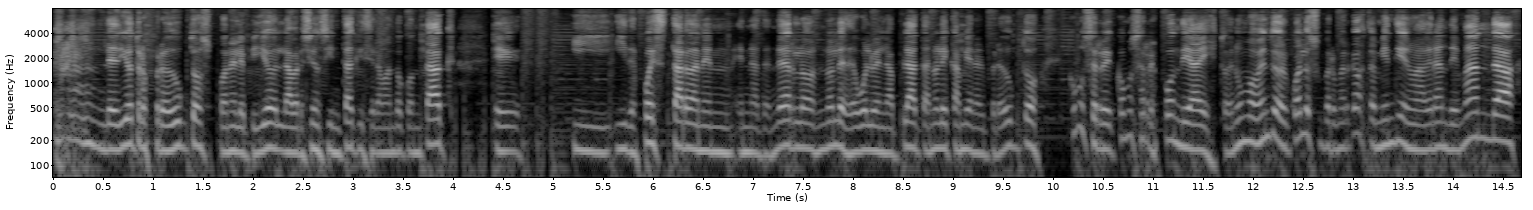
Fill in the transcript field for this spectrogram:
le dio otros productos, pone, le pidió la versión sin TAC y se la mandó con TAC, eh, y, después tardan en, atenderlos, no les devuelven la plata, no le cambian el producto. ¿Cómo se, ¿Cómo se responde a esto? En un momento en el cual los supermercados también tienen una gran demanda,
